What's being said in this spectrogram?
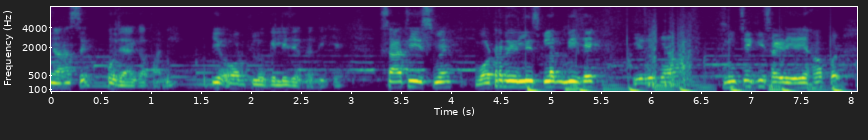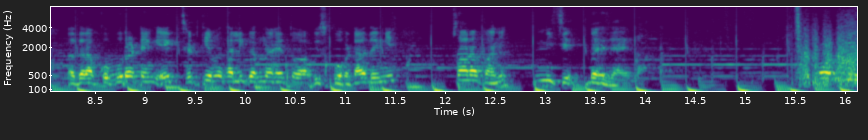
यहाँ से हो जाएगा पानी। ये ओवरफ्लो के लिए जगह दी है। साथ ही इसमें वाटर रिलीज़ प्लग भी है। ये देखिए आप नीचे की साइड है यहाँ पर। अगर आपको पूरा टैंक एक झटके में खाली करना है तो आप इसको हटा देंगे। सारा पानी नीचे बह जाएगा। और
